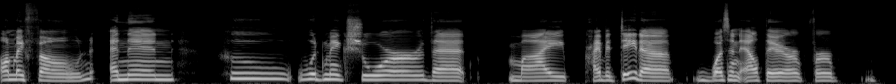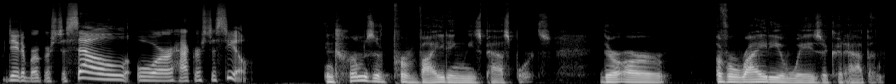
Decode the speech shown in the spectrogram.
on my phone and then who would make sure that my private data wasn't out there for data brokers to sell or hackers to steal? In terms of providing these passports there are a variety of ways it could happen.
